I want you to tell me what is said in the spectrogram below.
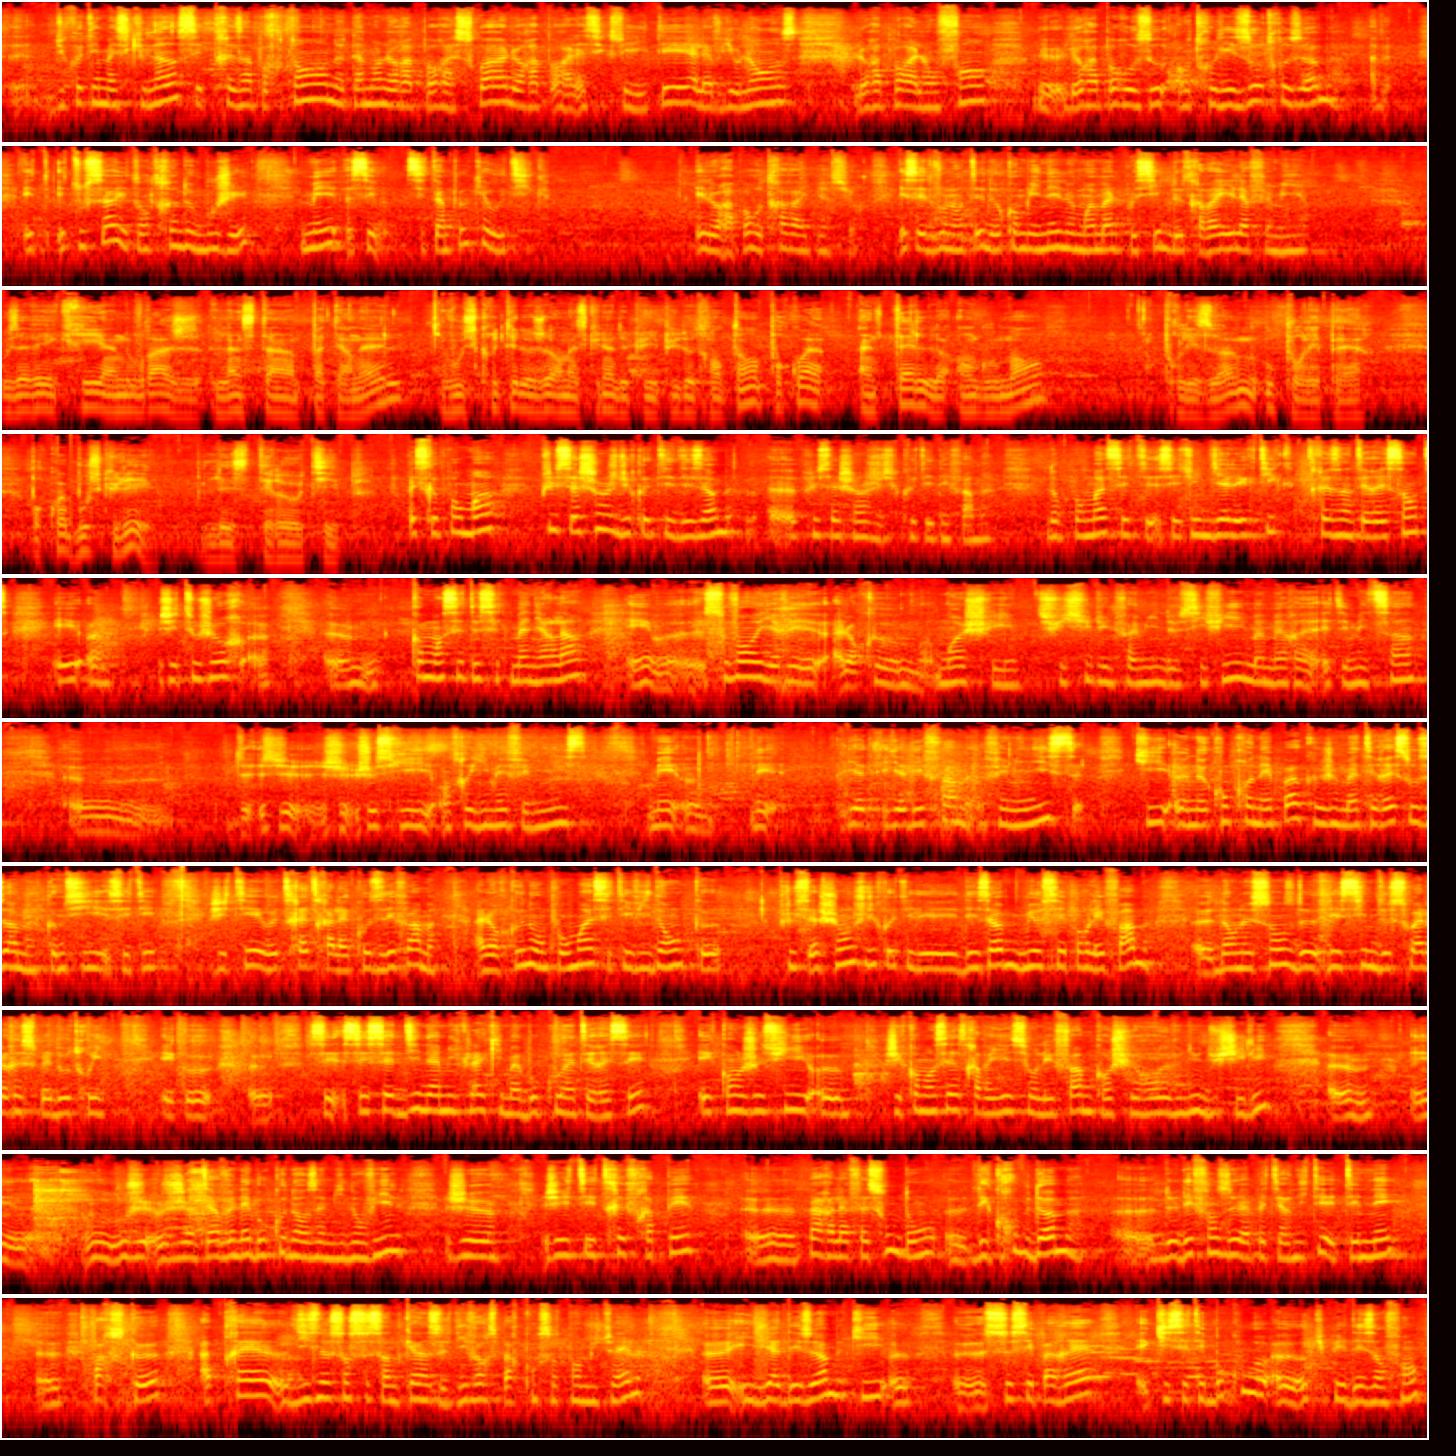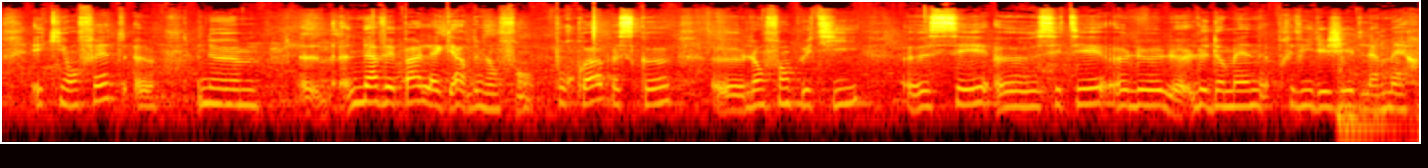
euh, du côté masculin, c'est très important, notamment le rapport à soi, le rapport à la sexualité, à la violence, le rapport à l'enfant, le, rapport entre les autres hommes, et, tout ça est en train de bouger, mais c'est un peu chaotique. Et le rapport au travail, bien sûr. Et cette volonté de combiner le moins mal possible le travail et la famille. Vous avez écrit un ouvrage, L'instinct paternel. Vous scrutez le genre masculin depuis plus de 30 ans. Pourquoi un tel engouement pour les hommes ou pour les pères? Pourquoi bousculer les stéréotypes? Parce que pour moi, plus ça change du côté des hommes, euh, plus ça change du côté des femmes. Donc pour moi, c'est une dialectique très intéressante et euh, j'ai toujours euh, commencé de cette manière-là. Et souvent, il y avait, alors que moi, je suis, issue d'une famille de six filles, ma mère était médecin, je, je, suis entre guillemets féministe, mais les, il y, a des femmes féministes qui euh, ne comprenaient pas que je m'intéresse aux hommes, comme si c'était j'étais euh, traître à la cause des femmes. Alors que non, pour moi, c'est évident que plus ça change du côté des, hommes, mieux c'est pour les femmes, euh, dans le sens de l'estime de soi, le respect d'autrui. Et que euh, c'est cette dynamique-là qui m'a beaucoup intéressée. Et quand je suis, euh, j'ai commencé à travailler sur les femmes quand je suis revenue du Chili, où j'intervenais beaucoup dans un bidonville, j'ai été très frappée par la façon dont des groupes d'hommes de défense de la paternité étaient nés euh, parce que après 1975, le divorce par consentement mutuel, euh, il y a des hommes qui euh, se séparaient et qui s'étaient beaucoup occupés des enfants et qui en fait n'avaient pas la garde de l'enfant. Pourquoi? Parce que l'enfant petit, c'était le domaine privilégié de la mère.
